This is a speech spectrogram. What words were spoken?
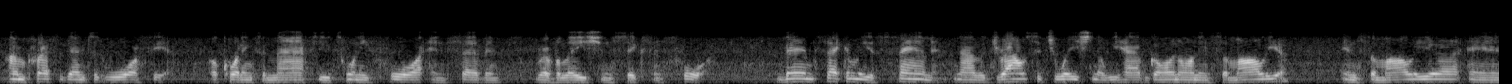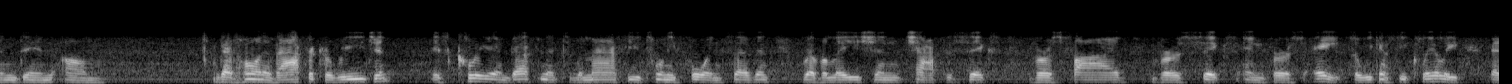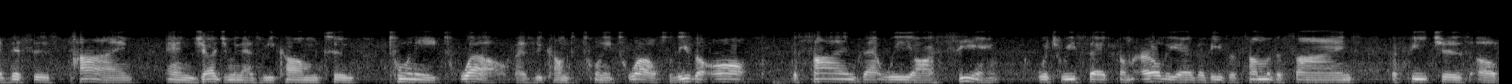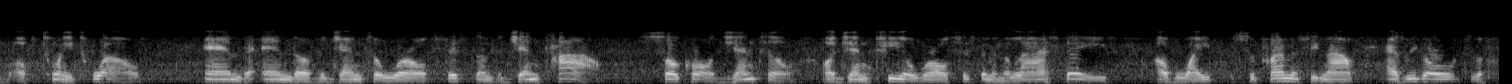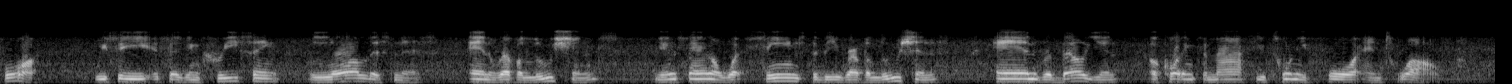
unprecedented warfare according to Matthew 24 and 7, Revelation 6 and 4. Then, secondly, is famine. Now, the drought situation that we have going on in Somalia, in Somalia and in um, that Horn of Africa region is clear and definite to the Matthew 24 and 7, Revelation chapter 6, verse 5, verse 6, and verse 8. So we can see clearly that this is time and judgment as we come to 2012, as we come to 2012. So these are all the signs that we are seeing, which we said from earlier that these are some of the signs, the features of, of 2012 and the end of the gentle world system, the Gentile, so-called gentle or genteel world system in the last days of white supremacy. Now, as we go to the fourth we see it says increasing lawlessness and revolutions, you understand, or what seems to be revolutions and rebellion according to Matthew 24 and 12.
